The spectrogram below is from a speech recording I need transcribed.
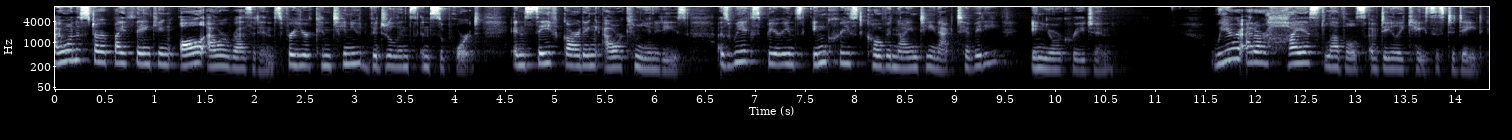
I want to start by thanking all our residents for your continued vigilance and support in safeguarding our communities as we experience increased COVID 19 activity in York Region. We are at our highest levels of daily cases to date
